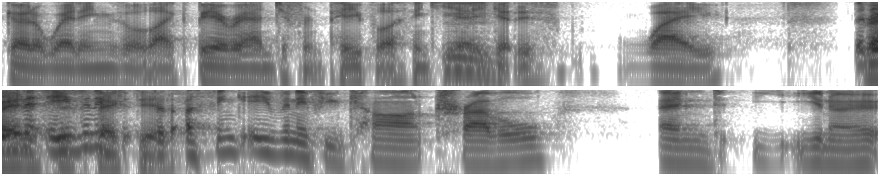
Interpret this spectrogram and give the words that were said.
go to weddings or like be around different people. I think yeah you Mm. get this way. But even, even if, but I think even if you can't travel, and you know,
